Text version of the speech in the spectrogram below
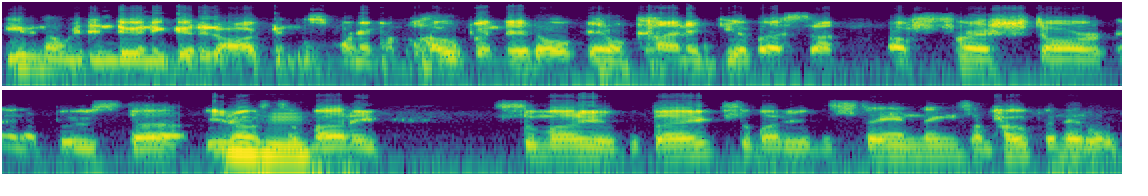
even though we didn't do any good at Ogden this morning, I'm hoping it'll it'll kind of give us a, a fresh start and a boost up. You know, Mhm. some money, some money in the bank, some money in the standings. I'm hoping it'll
